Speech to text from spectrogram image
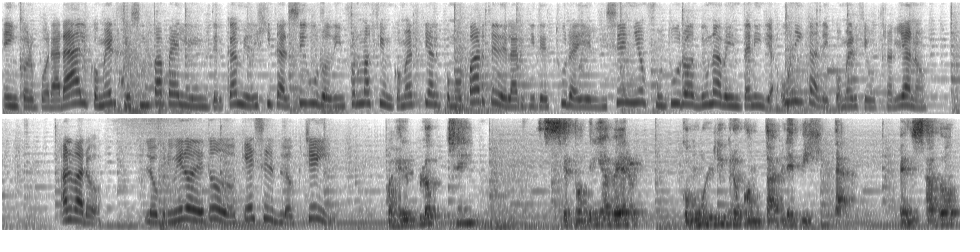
e incorporará el comercio sin papel y el intercambio digital seguro de información comercial como parte de la arquitectura y el diseño futuro de una ventanilla única de comercio australiano. Álvaro, lo primero de todo, ¿qué es el blockchain? Pues el blockchain se podría ver como un libro contable digital, pensado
